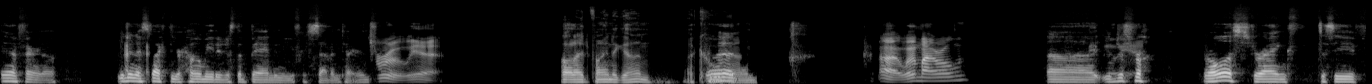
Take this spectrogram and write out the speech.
Yeah. Fair enough. You didn't expect your homie to just abandon you for seven turns. True. Yeah. Thought I'd find a gun, a cool gun. All right. What am I rolling? Uh, you Oh, just yeah. ro- roll a strength to see if.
